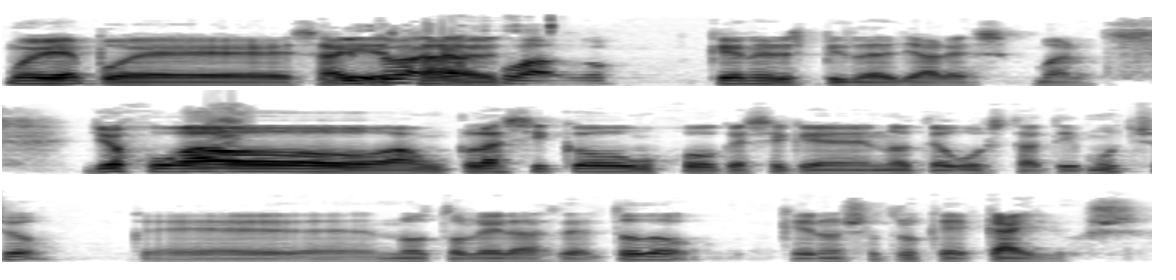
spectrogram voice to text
Muy bien, pues ahí está. Has jugado? Kenner Speed de Yares. Bueno, yo he jugado a un clásico, un juego que sé que no te gusta a ti mucho, que no toleras del todo, que no es otro que Kailus.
